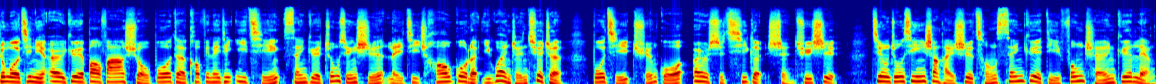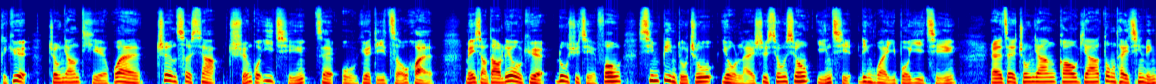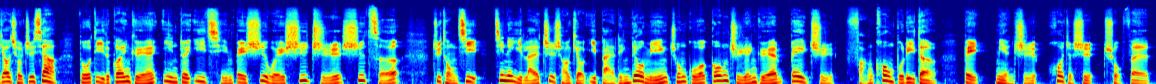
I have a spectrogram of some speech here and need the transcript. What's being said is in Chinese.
中国今年二月爆发首波的 COVID-19 疫情，三月中旬时累计超过了一万人确诊，波及全国二十七个省区市。金融中心上海市从三月底封城约两个月，中央铁腕政策下，全国疫情在五月底走缓。没想到六月陆续解封，新病毒株又来势汹汹，引起另外一波疫情。然而，在中央高压动态清零要求之下，多地的官员应对疫情被视为失职失责。据统计，今年以来至少有一百零六名中国公职人员被指防控不力等。被免职或者是处分。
